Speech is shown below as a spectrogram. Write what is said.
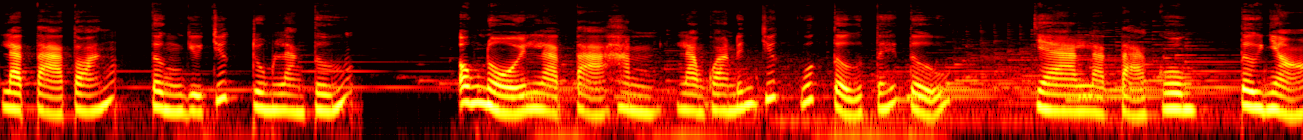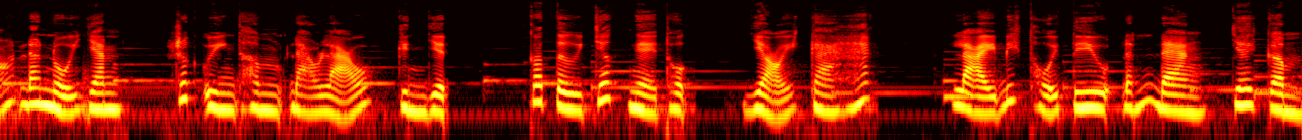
là tạ toán, từng giữ chức trung lang tướng. Ông nội là tạ hành, làm quan đến chức quốc tử tế tửu. Cha là tạ côn, từ nhỏ đã nổi danh, rất uyên thâm đạo lão, kinh dịch, có tư chất nghệ thuật, giỏi ca hát lại biết thổi tiêu đánh đàn chơi cầm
